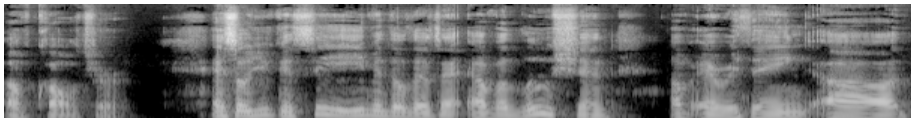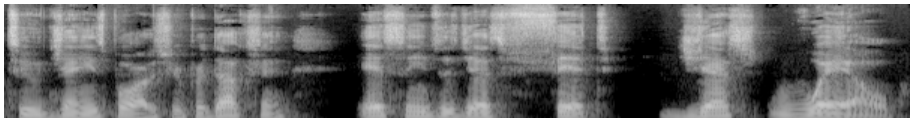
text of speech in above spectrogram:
of culture. And so you can see, even though there's an evolution of everything uh, to James Poe Artistry production, it seems to just fit just well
